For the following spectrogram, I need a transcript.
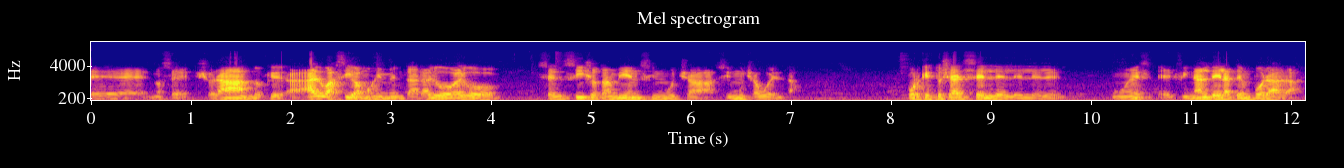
eh, no sé, llorando, que algo así vamos a inventar, algo, algo sencillo también, sin mucha, sin mucha vuelta. Porque esto ya es el, como es, el final de la temporada.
